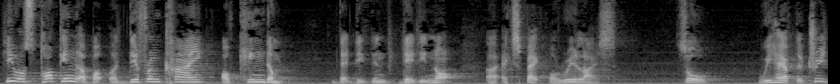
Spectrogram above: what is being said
he was talking about a different kind of kingdom that they did, they did not uh, expect or realize. So, we have the three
